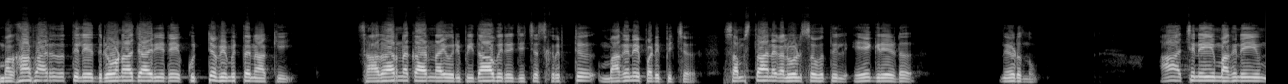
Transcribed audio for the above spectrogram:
മഹാഭാരതത്തിലെ ദ്രോണാചാര്യരെ കുറ്റവിമുക്തനാക്കി. സാധാരണക്കാരനായ ഒരു പിതാവ് രചിച്ച സ്ക്രിപ്റ്റ് മകനെ പഠിപ്പിച്ച് സംസ്ഥാന കലോത്സവത്തിൽ എ ഗ്രേഡ് നേടുന്നു. ആ അച്ഛനെയും മകനെയും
